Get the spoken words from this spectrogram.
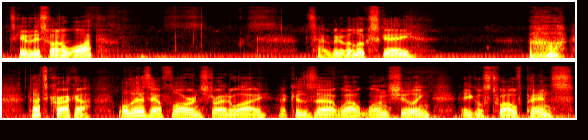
let's give this one a wipe. Let's have a bit of a look ski. Oh, that's cracker. Well, there's our florin straight away because, uh, well, one shilling equals 12 pence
